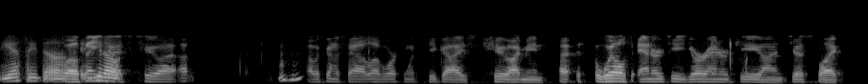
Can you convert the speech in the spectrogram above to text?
Yes, he does. well, thank you, know, guys too. I, I, mhm. I was going to say I love working with you guys too. I mean, uh, Will's energy, your energy on just like,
